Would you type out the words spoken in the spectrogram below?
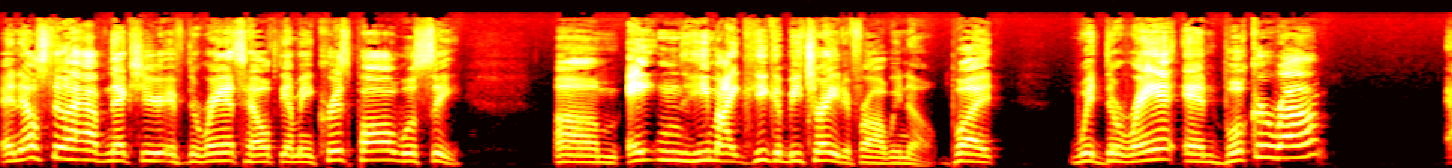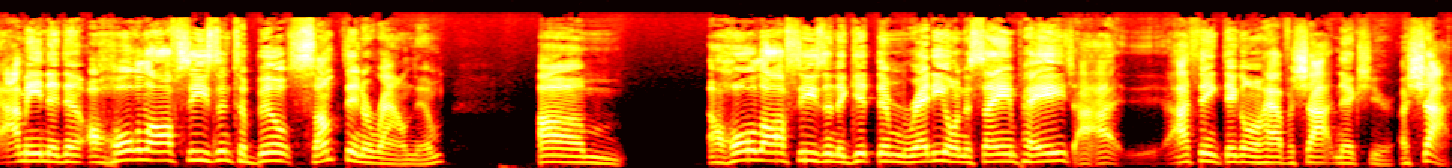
And they'll still have next year if Durant's healthy. I mean, Chris Paul, we'll see. Um, Ayton, he might he could be traded for all we know. But with Durant and Booker, Rob, I mean, and then a whole off season to build something around them. Um, a whole off season to get them ready on the same page. I I, I think they're gonna have a shot next year. A shot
